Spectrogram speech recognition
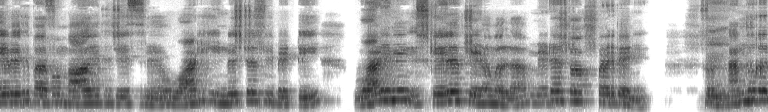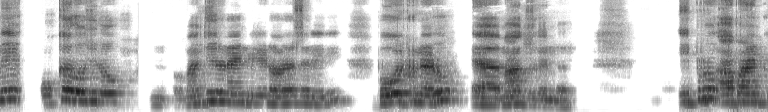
ఏవైతే పర్ఫామ్ బాగా అయితే చేస్తున్నాయో వాటికి ఇన్వెస్టర్స్ని పెట్టి వాటిని స్కేల్ అప్ చేయడం వల్ల మెటా స్టాక్స్ పడిపోయినాయి. సో Hmm. అందుకనే ఒక్క రోజులో one zero nine billion dollars అనేది పోగొట్టుకున్నాడు మార్క్ జుగన్బర్గ్ ఇప్పుడు ఆ పాయింట్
